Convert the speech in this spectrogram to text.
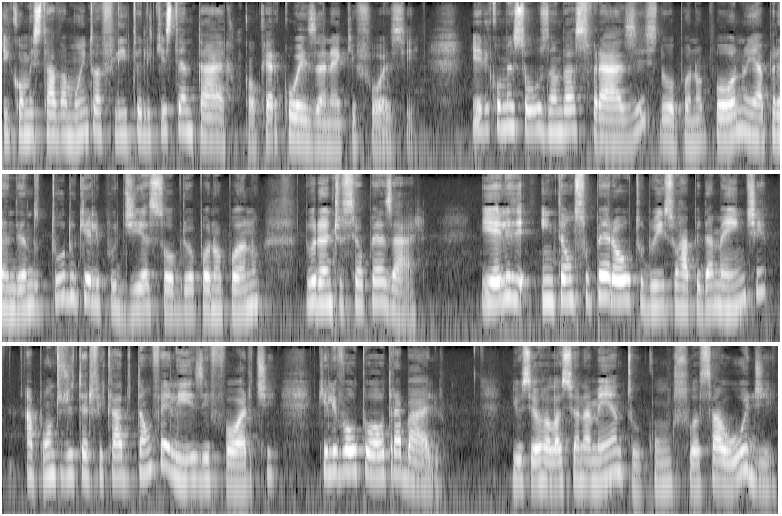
e como estava muito aflito, ele quis tentar qualquer coisa, né, que fosse. E ele começou usando as frases do Oponopono e aprendendo tudo que ele podia sobre o Oponopono durante o seu pesar. E ele então superou tudo isso rapidamente a ponto de ter ficado tão feliz e forte que ele voltou ao trabalho. E o seu relacionamento com sua saúde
